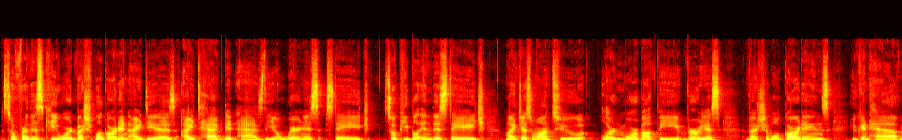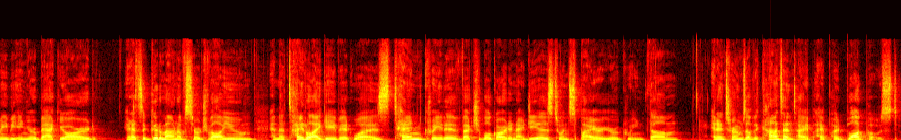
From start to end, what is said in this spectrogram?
So for this keyword, vegetable garden ideas, I tagged it as the awareness stage. So people in this stage might just want to learn more about the various vegetable gardens you can have maybe in your backyard. It has a good amount of search volume, and the title I gave it was 10 Creative Vegetable Garden Ideas to Inspire Your Green Thumb. And in terms of the content type, I put blog post.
